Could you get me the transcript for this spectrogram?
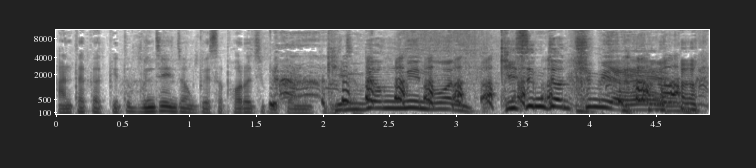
안타깝게도 문재인 정부에서 벌어지고 있다는 김병민 의원 기승전 추미애 어?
